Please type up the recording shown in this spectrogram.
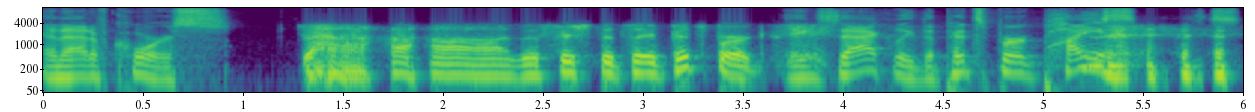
and that, of course, the fish that say Pittsburgh. Exactly, the Pittsburgh Pisces.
